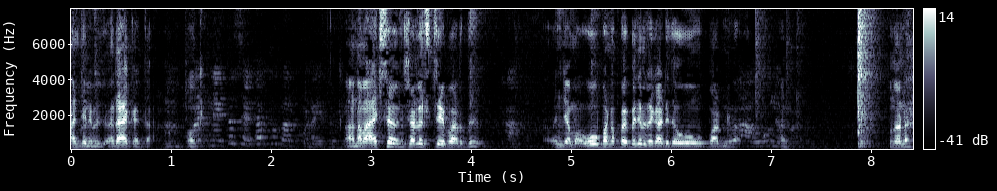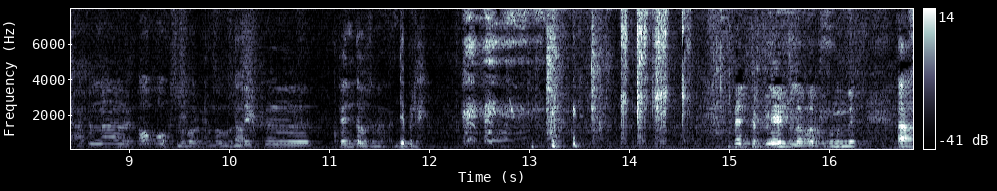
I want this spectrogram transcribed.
ಅಂಜನೆ ರ್ಯಾಕ್ ಆಯ್ತಾ ಓಕೆ ನಮ್ಮ ಎಕ್ಸ್ಟ್ರಾ ಒಂದು ಸಡಲ್ ಸ್ಟೇ ಪಾರ್ದು ಒಂಜಮ್ಮ ಓ ಪಂಡ ಬೇರೆ ಬೇರೆ ಗಾಡಿ ಓ ಪಾಡ್ನ ಒಂದಣ್ಣ ಟಾಪ್ ಬಾಕ್ಸ್ ಬರ್ಕೊಂಡು ಲೈಕ್ ಟೆನ್ ತೌಸಂಡ್ ದೆಪ್ಪಲೆ ನೆಟ್ ಪ್ಲೇಟ್ ಎಲ್ಲ ಬರ್ಕೊಂಡು ಮುಂದೆ ಹಾಂ.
